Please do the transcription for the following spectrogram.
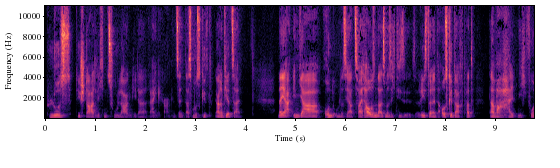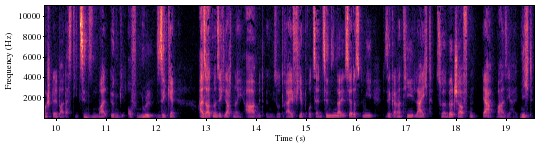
plus die staatlichen Zulagen, die da reingegangen sind. Das muss garantiert sein. Naja, im Jahr rund um das Jahr 2000, als man sich diese Riester-Rente ausgedacht hat, da war halt nicht vorstellbar, dass die Zinsen mal irgendwie auf Null sinken. Also hat man sich gedacht, na ja, mit irgendwie so drei, vier Prozent Zinsen, da ist ja das irgendwie diese Garantie leicht zu erwirtschaften. Ja, war sie halt nicht.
